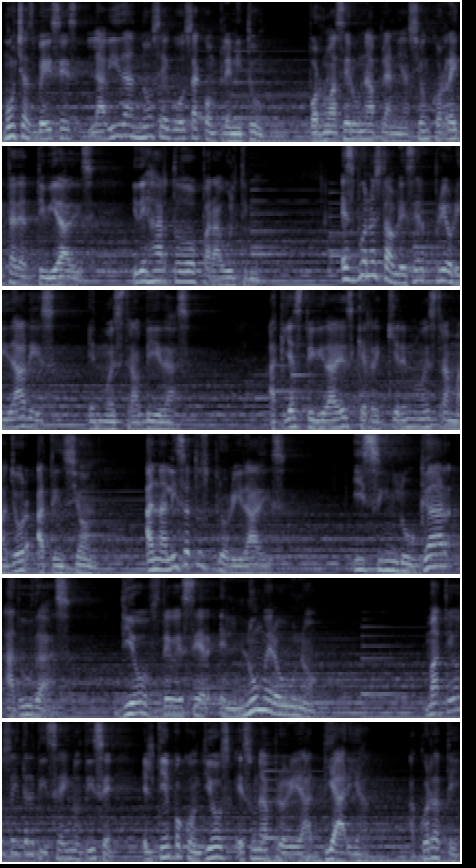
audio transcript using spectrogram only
Muchas veces la vida no se goza con plenitud por no hacer una planeación correcta de actividades y dejar todo para último. Es bueno establecer prioridades en nuestras vidas. Aquellas actividades que requieren nuestra mayor atención. Analiza tus prioridades y sin lugar a dudas, Dios debe ser el número uno. Mateo 6:36 nos dice, el tiempo con Dios es una prioridad diaria. Acuérdate,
